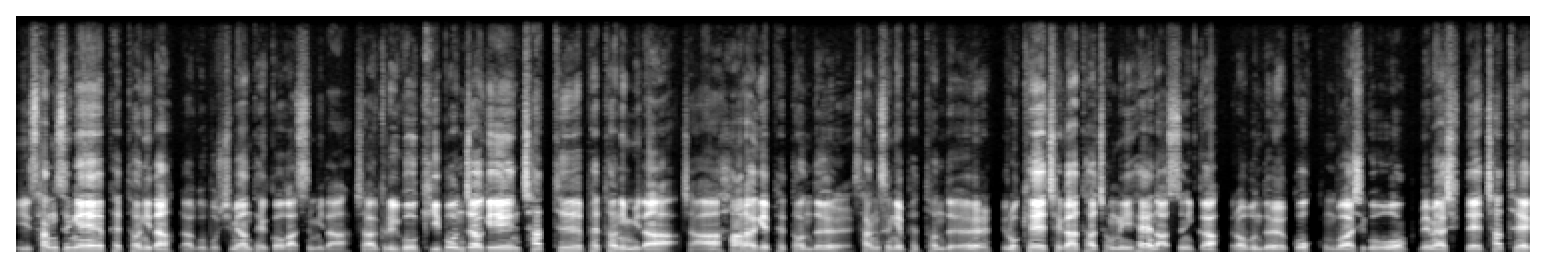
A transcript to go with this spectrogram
이 상승의 패턴이다 라고 보시면 될 것 같습니다 자 그리고 기본적인 차트 패턴입니다 자 하락의 패턴들 상승의 패턴들 이렇게 제가 다 정리해 놨으니까 여러분들 꼭 공부하시고 매매하실 때 차트에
